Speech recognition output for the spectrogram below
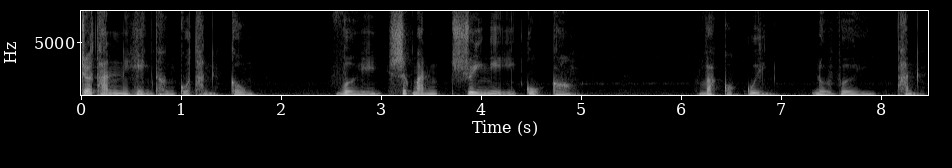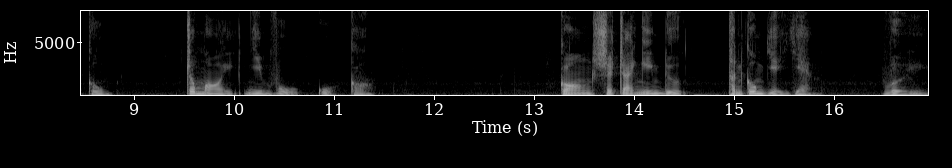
trở thành hiện thân của thành công với sức mạnh suy nghĩ của con và có quyền đối với thành công trong mọi nhiệm vụ của con. Con sẽ trải nghiệm được thành công dễ dàng với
